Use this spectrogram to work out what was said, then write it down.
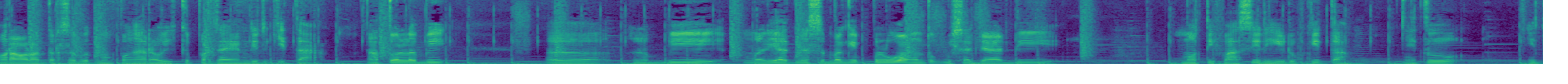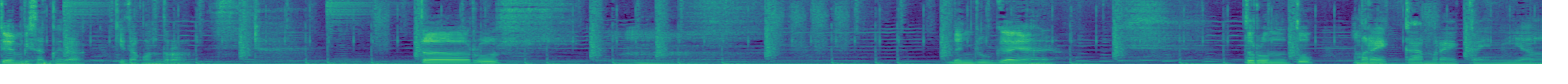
orang-orang tersebut mempengaruhi kepercayaan diri kita atau lebih eh, lebih melihatnya sebagai peluang untuk bisa jadi motivasi di hidup kita itu itu yang bisa kita kita kontrol terus dan juga ya teruntuk mereka mereka ini yang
